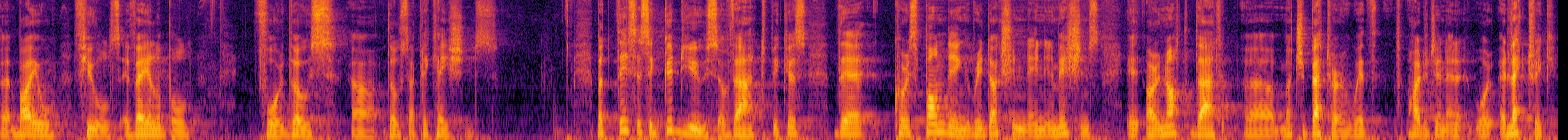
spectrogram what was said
uh, biofuels available for those, uh, those applications. But this is a good use of that because the corresponding reduction in emissions eh, are not that uh, much better with hydrogen or electric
